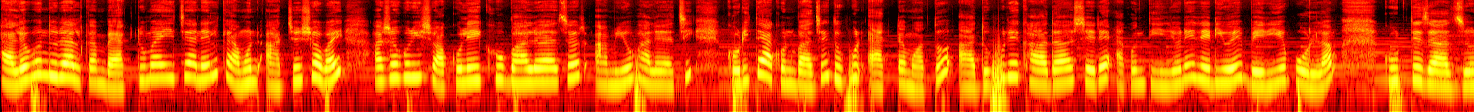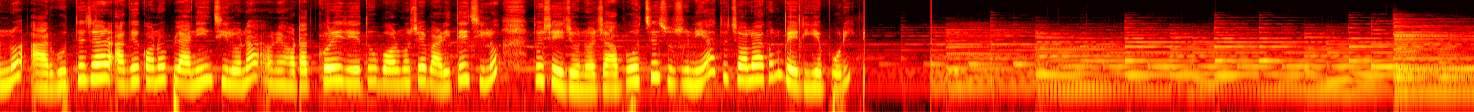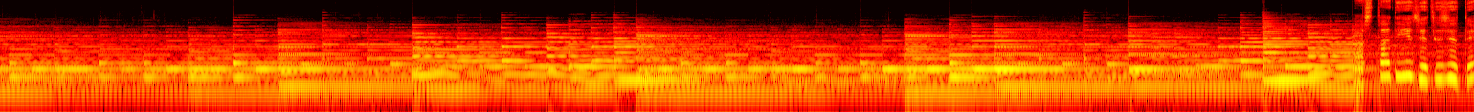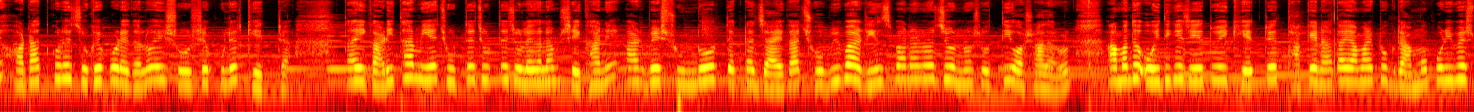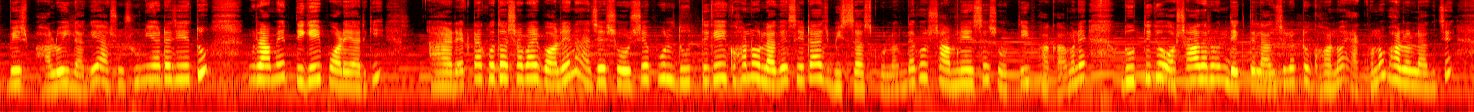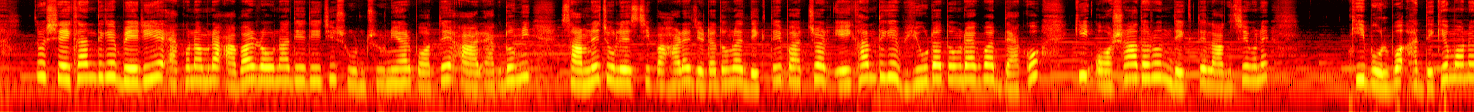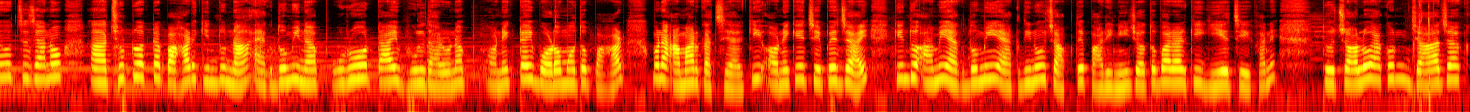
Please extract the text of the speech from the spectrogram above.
Hello বন্ধুরা welcome back to my channel কেমন আছো সবাই? আশা করি সকলেই খুব ভালো আছো আর আমিও ভালো আছি। ঘড়িতে এখন বাজে দুপুর একটা মতো, আর দুপুরে খাওয়া দাওয়া সেরে এখন তিনজনেই রেডি হয়ে বেরিয়ে পড়লাম ঘুরতে যাওয়ার জন্য। আর ঘুরতে যাওয়ার আগে কোনো প্ল্যানিং ছিল না মানে হঠাৎ করে যেহেতু বর্মশাই বাড়িতেই ছিল, তো সেই জন্য যাব হচ্ছে শুশুনিয়া। তো চলো এখন বেরিয়ে পড়ি। দিয়ে যেতে যেতে হঠাৎ করে চোখে পড়ে গেল এই সর্ষে ফুলের ক্ষেতটা। তাই গাড়ি থামিয়ে ছুটতে ছুটতে চলে গেলাম সেখানে। আর বেশ সুন্দর একটা জায়গা, ছবি বা রিলস বানানোর জন্য সত্যি অসাধারণ। আমাদের ওইদিকে যেহেতু এই ক্ষেত্রে থাকে না, তাই আমার একটু গ্রাম্য পরিবেশ বেশ ভালোই লাগে। আর শুশুনিয়াটা যেহেতু গ্রামের দিকেই পড়ে আর কি। আর একটা কথা সবাই বলে না যে সর্ষে ফুল দূর থেকেই ঘন লাগে, সেটা আজ বিশ্বাস করলাম। দেখো, সামনে এসে সত্যিই ফাঁকা। মানে দূর থেকে অসাধারণ দেখতে লাগছিল, একটু ঘন, এখনও ভালো লাগছে। তো সেইখান থেকে বেরিয়ে এখন আমরা আবার রওনা দিয়ে দিয়েছি শুনশুনিয়ার পথে। আর একদমই সামনে চলে এসেছি পাহাড়ে, যেটা তোমরা দেখতেই পাচ্ছ। আর এইখান থেকে ভিউটা তোমরা একবার দেখো, কি অসাধারণ দেখতে লাগছে। মানে কি বলব? আর দেখে মনে হচ্ছে যেন ছোট একটা পাহাড় কিন্তু না, একদমই না, পুরোটাই ভুল ধারণা, অনেকটাই বড় মতো পাহাড় মানে আমার কাছে আর কি। অনেকে চেপে যায়, কিন্তু আমি একদমই একদিনও চাপতে পারিনি, যতবার আর কি গিয়েছি এখানে। তো চলো এখন যা যাক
